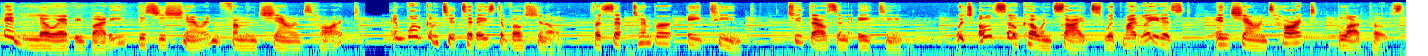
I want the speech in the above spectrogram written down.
Hello, everybody. This is Sharon from In Sharon's Heart, and welcome to today's devotional for September 18th, 2018, which also coincides with my latest In Sharon's Heart blog post.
